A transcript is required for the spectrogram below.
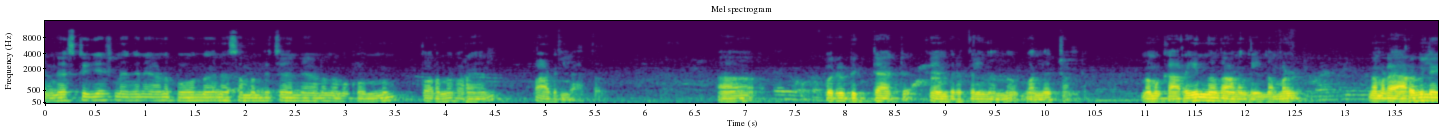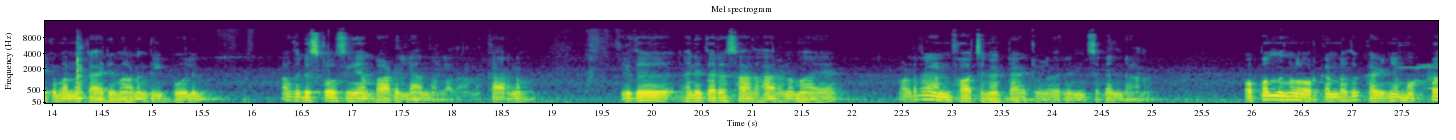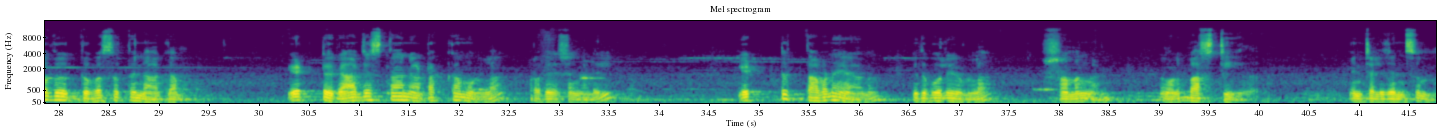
Investigation എങ്ങനെയാണ് പോകുന്നതിനെ സംബന്ധിച്ച് തന്നെയാണ് നമുക്കൊന്നും തുറന്നു പറയാൻ പാടില്ലാത്തത്. ആ ഒരു ഡിക്റ്റാറ്റ് കേന്ദ്രത്തിൽ നിന്ന് വന്നിട്ടുണ്ട്. നമുക്കറിയുന്നതാണെങ്കിൽ നമ്മൾ നമ്മുടെ അറിവിലേക്ക് വന്ന കാര്യമാണെങ്കിൽ പോലും അത് ഡിസ്ക്ലോസ് ചെയ്യാൻ പാടില്ല എന്നുള്ളതാണ്. കാരണം ഇത് അനിതര സാധാരണമായ വളരെ അൺഫോർച്ചുനേറ്റ് ആയിട്ടുള്ള ഒരു ഇൻസിഡന്റാണ് ഒപ്പം നിങ്ങൾ ഓർക്കേണ്ടത് കഴിഞ്ഞ മുപ്പത് ദിവസത്തിനകം എട്ട് രാജസ്ഥാൻ അടക്കമുള്ള പ്രദേശങ്ങളിൽ എട്ട് തവണയാണ് ഇതുപോലെയുള്ള ശ്രമങ്ങൾ നമ്മൾ ബസ്റ്റ് ചെയ്തത്. ഇന്റലിജൻസും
